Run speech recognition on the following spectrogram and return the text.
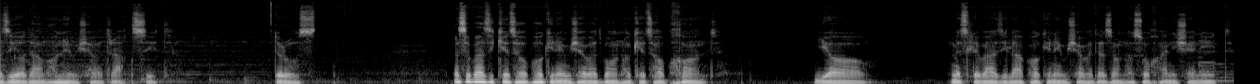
بعضی آدم ها نمی شود رقصید. درست. مثل بعضی کتاب ها که نمی شود با آنها کتاب خواند. یا مثل بعضی لب ها که نمی شود از آنها سخنی شنید.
